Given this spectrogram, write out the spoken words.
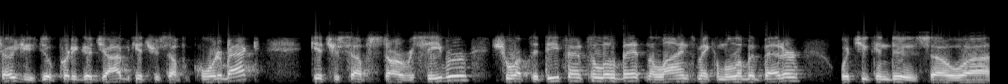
shows you do a pretty good job. Get yourself a quarterback, get yourself a star receiver, shore up the defense a little bit, and the lines make them a little bit better. What you can do. So. Uh,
